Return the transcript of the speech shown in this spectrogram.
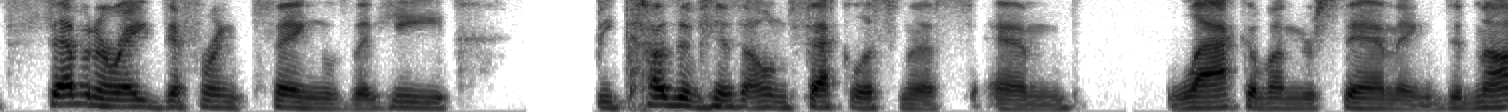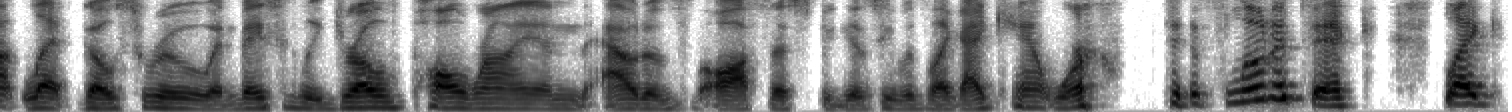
seven or eight different things that he because of his own fecklessness and lack of understanding did not let go through and basically drove Paul Ryan out of office because he was like I can't work with this lunatic. Like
